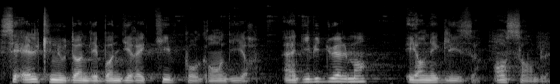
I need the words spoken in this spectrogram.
c'est elle qui nous donne les bonnes directives pour grandir, individuellement et en Église, ensemble.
